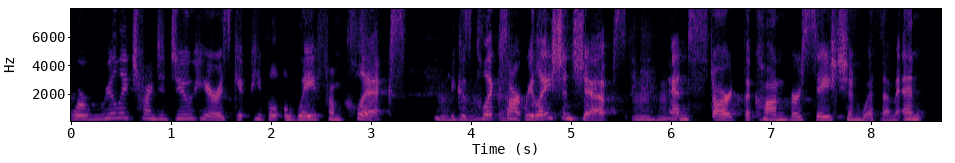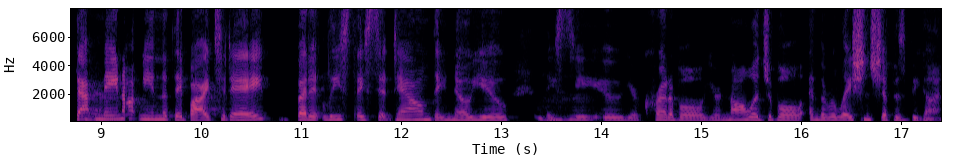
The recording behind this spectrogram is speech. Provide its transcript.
we're really trying to do here is get people away from clicks mm-hmm. because clicks yeah. aren't relationships mm-hmm. and start the conversation with them and that yeah. may not mean that they buy today but at least they sit down they know you they mm-hmm. see you you're credible you're knowledgeable and the relationship has begun.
